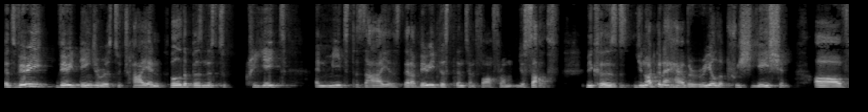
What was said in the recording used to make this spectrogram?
It's very, very dangerous to try and build a business to create and meet desires that are very distant and far from yourself because you're not going to have a real appreciation of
